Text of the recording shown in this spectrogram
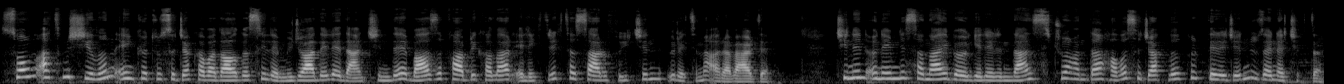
Son 60 yılın en kötü sıcak hava dalgasıyla mücadele eden Çin'de bazı fabrikalar elektrik tasarrufu için üretime ara verdi. Çin'in önemli sanayi bölgelerinden Sichuan'da hava sıcaklığı 40 derecenin üzerine çıktı.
